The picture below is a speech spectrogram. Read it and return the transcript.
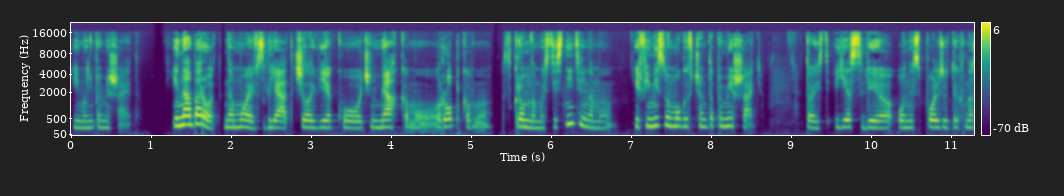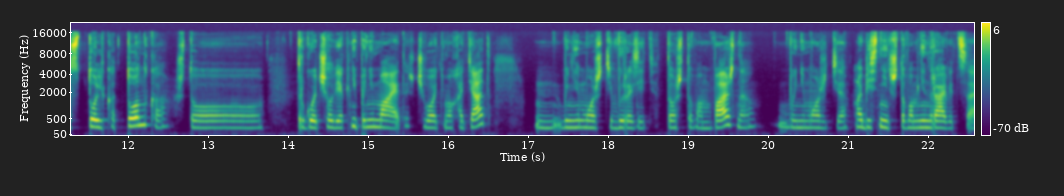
ему не помешает. И наоборот, на мой взгляд, человеку очень мягкому, робкому, скромному, стеснительному, эфемизмы могут в чем-то помешать. То есть, если он использует их настолько тонко, что другой человек не понимает, чего от него хотят, вы не можете выразить то, что вам важно, вы не можете объяснить, что вам не нравится,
